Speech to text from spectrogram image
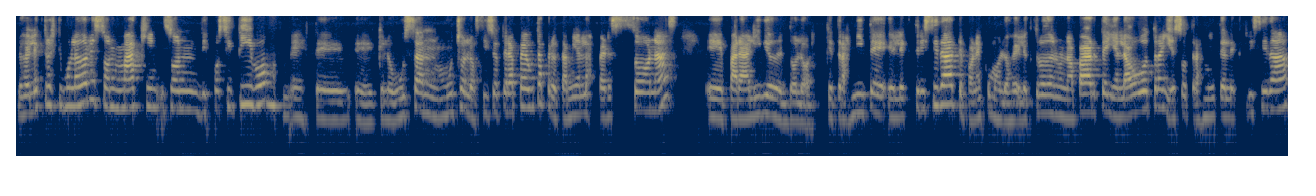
Los electroestimuladores son, son dispositivos este, eh, que lo usan mucho los fisioterapeutas, pero también las personas eh, para alivio del dolor, que transmite electricidad, te pones como los electrodos en una parte y en la otra, y eso transmite electricidad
